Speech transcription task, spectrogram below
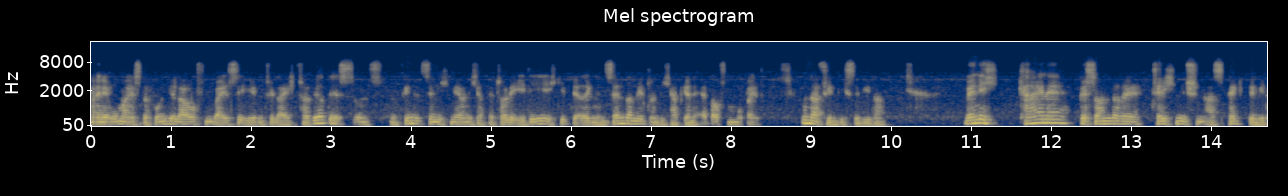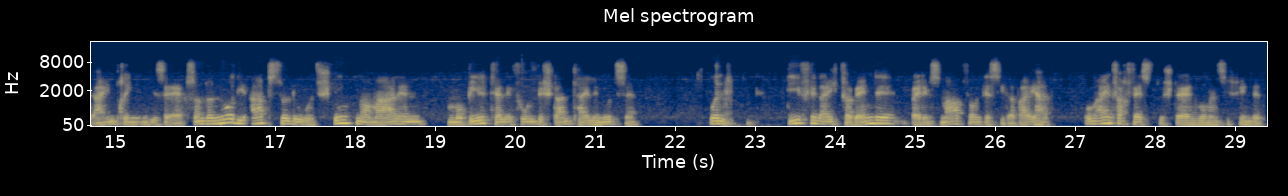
meine Oma ist davon gelaufen, weil sie eben vielleicht verwirrt ist und, findet sie nicht mehr und ich habe eine tolle Idee, ich gebe dir irgendeinen Sender mit und ich habe hier eine App auf dem Mobile und da finde ich sie wieder. Wenn ich keine besondere technischen Aspekte mit einbringe in diese App, sondern nur die absolut stinknormalen Mobiltelefonbestandteile nutze und die vielleicht verwende bei dem Smartphone, das sie dabei hat, um einfach festzustellen, wo man sie findet.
